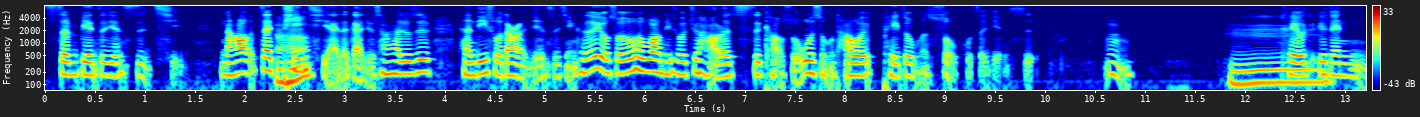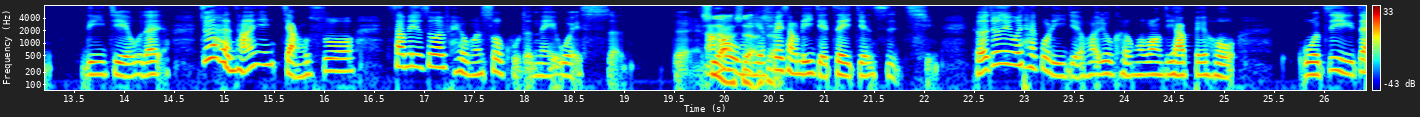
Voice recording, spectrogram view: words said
身边这件事情。然后在听起来的感觉上，他就是很理所当然的一件事情。可是有时候都会忘记说，去好好的思考说，为什么他会陪着我们受苦这件事。嗯嗯，可以有有点理解。我在就是很常已经讲说，上帝就是会陪我们受苦的那一位神。对，然后我们也非常理解这一件事情。可是就是因为太过理解的话，就可能会忘记他背后。我自己在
